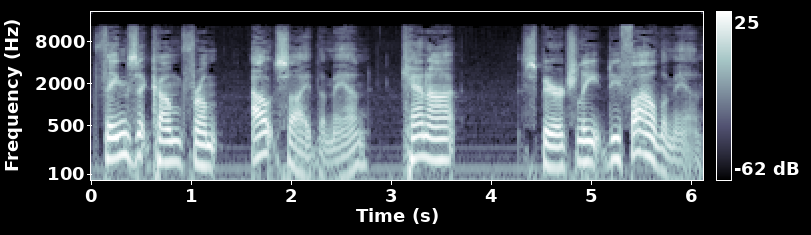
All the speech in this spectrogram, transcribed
things that come from outside the man cannot spiritually defile the man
